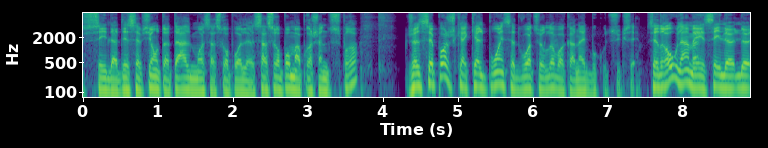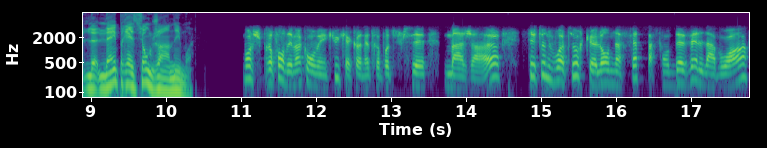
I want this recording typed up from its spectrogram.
c'est la déception totale. Moi, ça sera pas ça sera pas ma prochaine Supra. Je ne sais pas jusqu'à quel point cette voiture-là va connaître beaucoup de succès. C'est drôle, hein, mais c'est l'impression que j'en ai, moi. Moi, je suis profondément convaincu qu'elle ne connaîtra pas de succès majeur. C'est une voiture que l'on a faite parce qu'on devait l'avoir.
